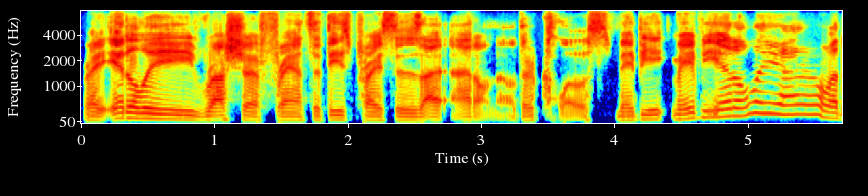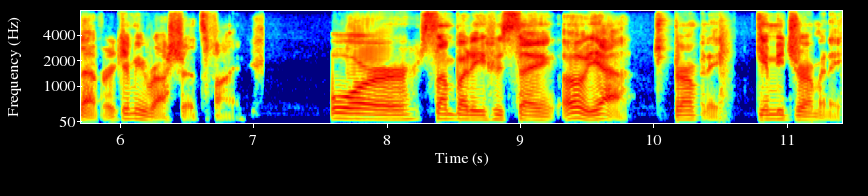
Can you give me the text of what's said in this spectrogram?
Right, Italy, Russia, France at these prices, I, I don't know. They're close. Maybe maybe Italy, I don't know, whatever. Give me Russia, it's fine or somebody who's saying, "Oh yeah, Germany, give me Germany,"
